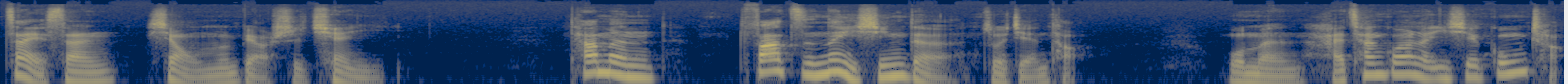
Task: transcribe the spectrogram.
再三向我们表示歉意，他们发自内心的做检讨。我们还参观了一些工厂，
